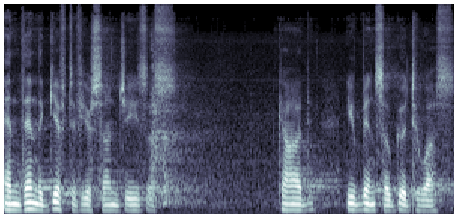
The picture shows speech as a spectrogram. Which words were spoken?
and then the gift of your Son, Jesus. God, you've been so good to us.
